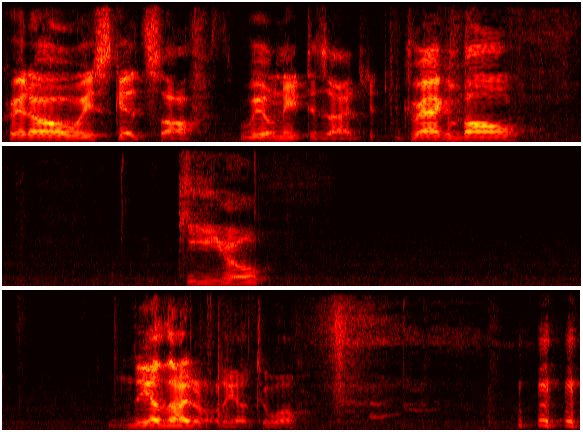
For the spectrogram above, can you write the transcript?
Crate always gets off real neat designs. Dragon Ball, Gyo. The other, I don't know the other too well.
